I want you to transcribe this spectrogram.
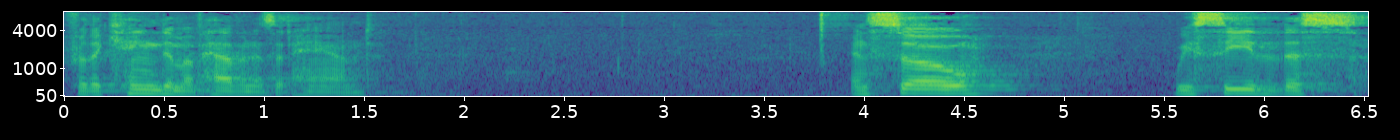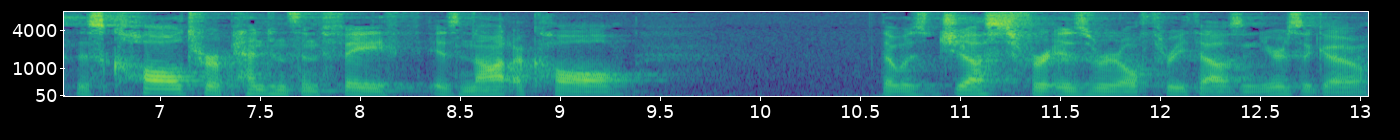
for the kingdom of heaven is at hand. And so we see that this, this call to repentance and faith is not a call that was just for Israel 3,000 years ago,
